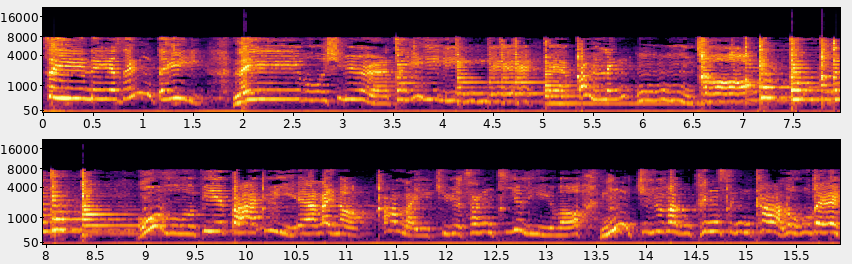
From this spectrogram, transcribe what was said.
最难人对雷无血贼，来呢，他来举长几里我，五句闻听声卡路呗，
